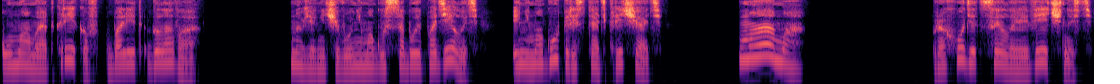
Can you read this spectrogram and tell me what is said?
У мамы от криков болит голова. Но я ничего не могу с собой поделать и не могу перестать кричать. «Мама!» Проходит целая вечность,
